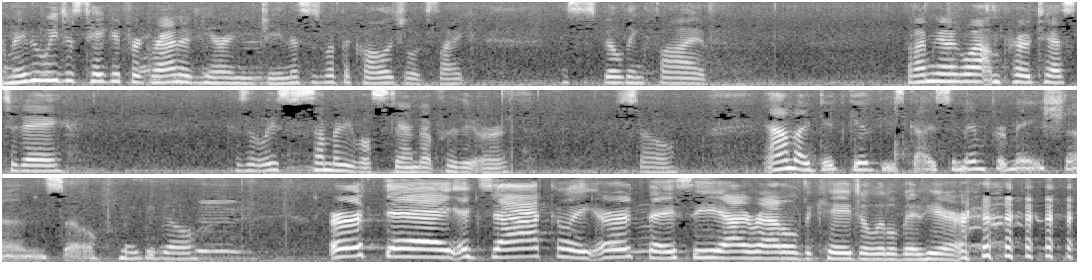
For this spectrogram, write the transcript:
Or maybe we just take it for granted here in Eugene. This is what the college looks like. This is building five. But I'm going to go out and protest today because at least somebody will stand up for the earth. So, and I did give these guys some information, so maybe they'll... Earth Day, exactly, Earth Day. See, I rattled the cage a little bit here.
